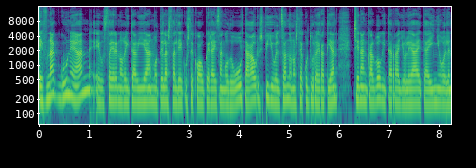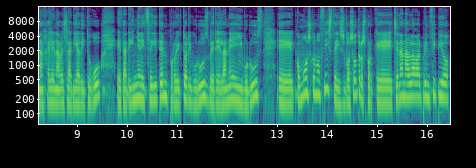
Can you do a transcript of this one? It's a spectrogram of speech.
Efnak gunean, e, uztailaren hogeita bian, motelas taldea ikusteko aukera izango dugu, eta gaur izpilu beltzan Donostia Kultura Irratian, Txenan Kalbo, gitarra jolea eta Inigo Elena Helena abeslaria ditugu, eta ari ginen hitz egiten proiektuari buruz, bere lanei buruz. Eh, ¿Cómo os conocisteis vosotros? Porque Chenan hablaba al principio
